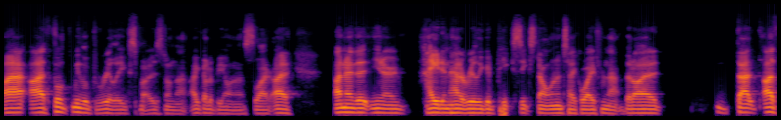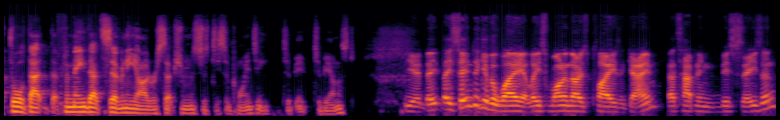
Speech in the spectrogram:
I I thought we looked really exposed on that. I gotta be honest. Like I I know that, you know, Hayden had a really good pick six, don't want to take away from that, but I that I thought that, that for me that 70 yard reception was just disappointing to be to be honest. Yeah, they, they seem to give away at least one of those plays a game. That's happening this season.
